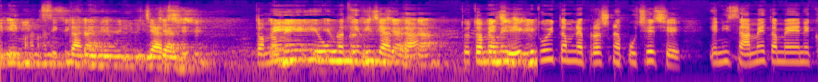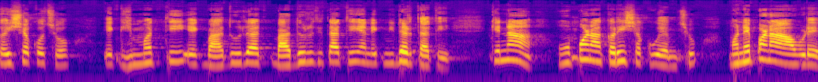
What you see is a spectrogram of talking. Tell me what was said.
એની માનસિકતાને વિચાર છે. તમે એવું નથી વિચારતા, તો તમે જે કોઈ તમને પ્રશ્ન પૂછે છે, એની સામે તમે એને કહી શકો છો, એક હિંમતથી, એક બહાદુરા બહાદુરતાથી અને એક નિડરતાથી કે ના, હું પણ આ કરી શકું એમ છું. મને પણ આ આવડે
